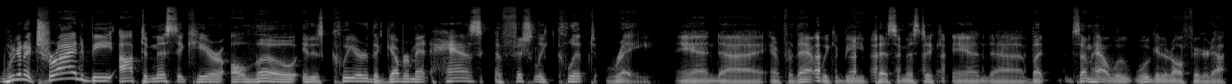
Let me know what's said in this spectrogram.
We're going to try to be optimistic here, although it is clear the government has officially clipped Ray. And uh, and for that we could be pessimistic, and uh, but somehow we'll, we'll get it all figured out.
